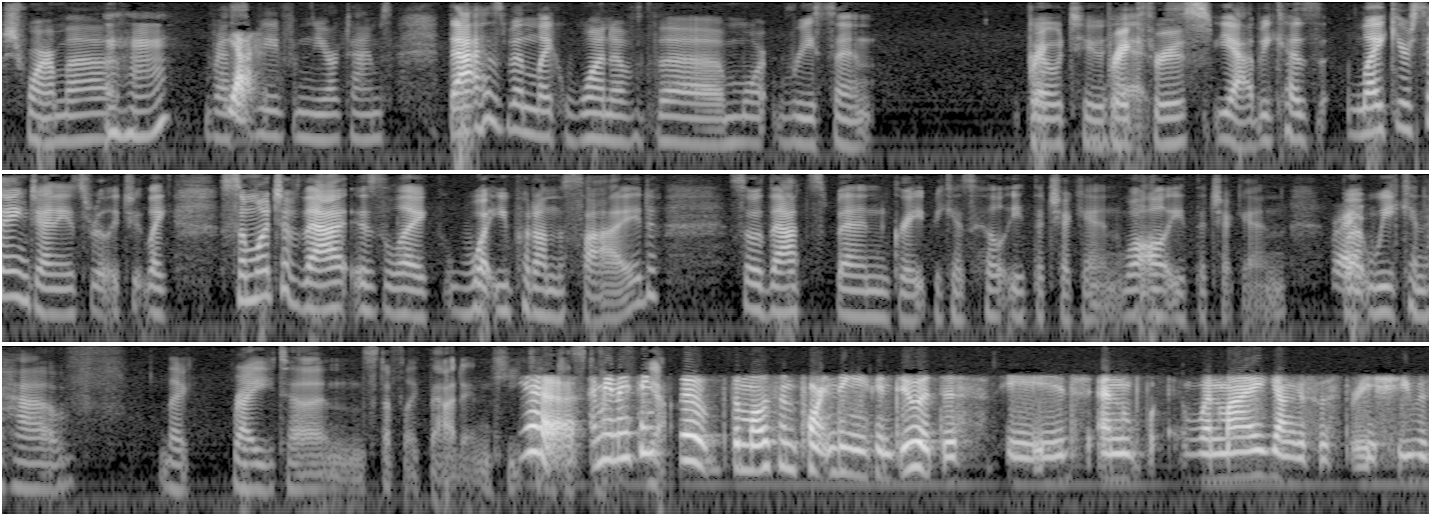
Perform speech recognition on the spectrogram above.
shawarma hmm recipe from the New York Times. That has been like one of the more recent go-to breakthroughs. hits. Yeah, because like you're saying, Jenny, it's really true. Like so much of that is like what you put on the side. So that's been great because he'll eat the chicken. Well, I'll eat the chicken, Right. but we can have like raita and stuff like that, and he. Yeah, I mean, I think yeah. the the most important thing you can do at this age, and when my youngest was three, she was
